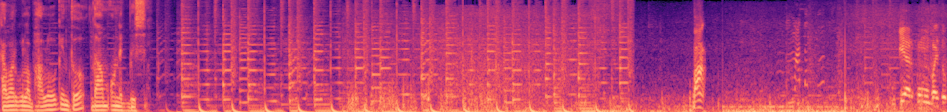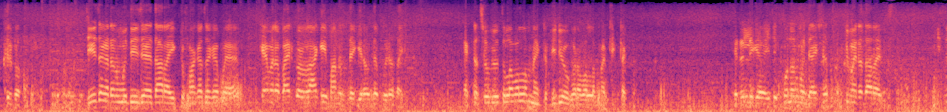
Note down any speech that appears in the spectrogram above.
খাবারগুলো ভালো, কিন্তু দাম অনেক বেশি। কি আর কমু ভাই দুঃখের কথা? যে জায়গাটার মধ্যে যায় দাঁড়ায়, একটু ফাঁকা জায়গা পায় ক্যামেরা বাইর করার আগেই মানুষ দেখে ঘেরাও দিয়ে পড়ে থাকে একটা ছবিও তোলা পারলাম না, একটা ভিডিও করা পারলাম না ঠিকঠাক। এটার লেগে এই যে কোনার মধ্যে আইসা চুক্তি মাইটা দাঁড়ায়। কিছু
